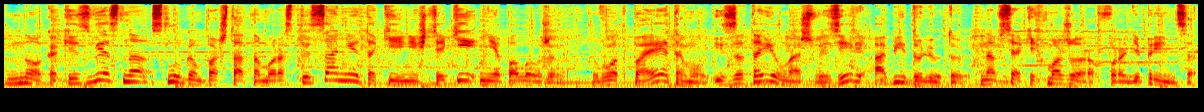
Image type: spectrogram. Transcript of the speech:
Но, как известно, слугам по штатному расписанию такие ништяки не положены. Вот поэтому и затаил наш визирь обиду лютую на всяких мажоров вроде принца.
